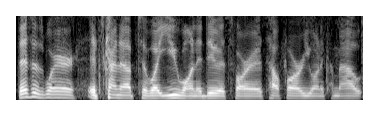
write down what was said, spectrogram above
This is where it's kind of up to what you want to do as far as how far you want to come out.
